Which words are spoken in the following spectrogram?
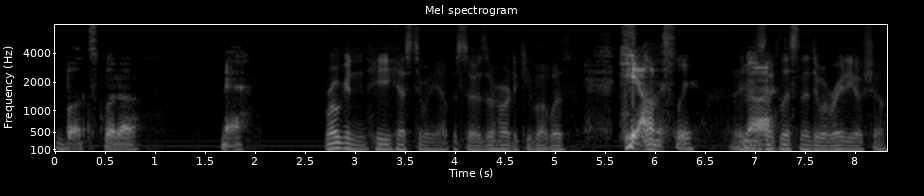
books, but uh, nah. Rogan, he has too many episodes. They're hard to keep up with. Yeah, honestly, He's Nah. like listening to a radio show.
